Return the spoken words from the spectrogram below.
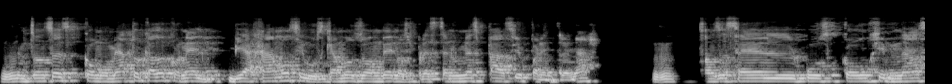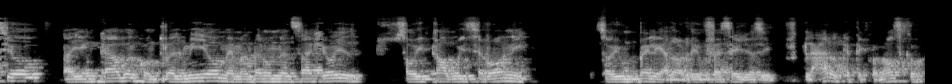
Entonces, como me ha tocado con él, viajamos y buscamos dónde nos prestan un espacio para entrenar. Entonces él buscó un gimnasio ahí en Cabo, encontró el mío, me mandan un mensaje, oye, soy Cabo y Cerroni, soy un peleador de UFC. Y yo así, pues, claro que te conozco.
